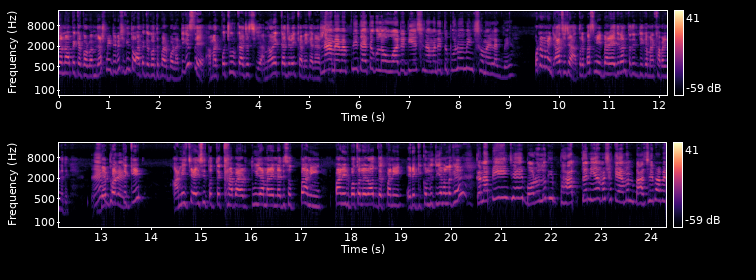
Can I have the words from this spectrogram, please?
জন্য অপেক্ষা করব। আমি দশ মিনিটের বেশি কিন্তু অপেক্ষা করতে পারব না ঠিক আছে? আমার প্রচুর কাজ আছে আমি অনেক কাজে রেখে আমি এখানে আসছি। না ম্যাম আপনি তো এতগুলো অর্ডার দিয়েছেন আমাদের তো পনেরো মিনিট সময় লাগবে। পনেরো মিনিট আচ্ছা যা তোর পাঁচ মিনিট বাড়িয়ে দিলাম তাদের দিকে আমার খাবার এনে দে। এই ব্যাপারটা কি? আমি চাইছি তোর তে খাবার তুই আমার এনে দিস পানি পানির বোতলের অর্ধেক পানি এটা কি করলি তুই আমার লাগে? কারণ আপনি যে বড় লোকই ভাবটা নিয়ে আমার সাথে এমন বাজেভাবে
